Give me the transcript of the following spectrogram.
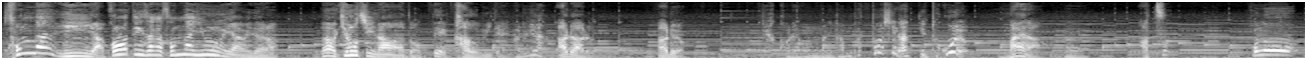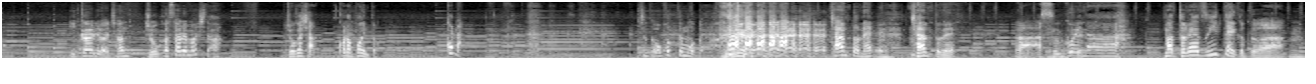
そんないいんや。この店員さんがそんな言うんや、みたいな。なんか気持ちいいなと思って買うみたいな。あるやん。いあるある。あるよ。や、これほんまに頑張ってほしいなっていうところよ。お前な。うん。熱っ。この怒りはちゃんと浄化されました？浄化した。これはポイント。こら。ちょっと怒ってもうた。ちゃんとね。ちゃんとね。わあ、すごいなまあ、とりあえず言いたいことは、うん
